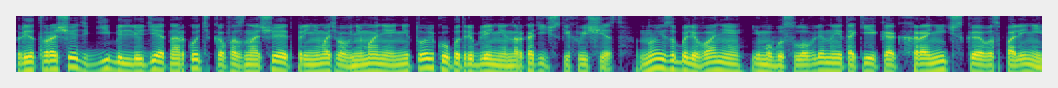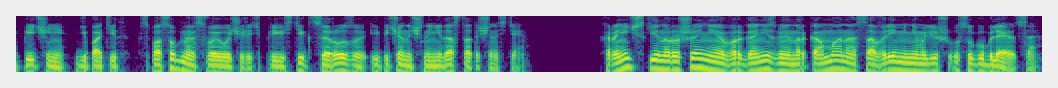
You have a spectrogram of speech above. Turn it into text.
Предотвращать гибель людей от наркотиков означает принимать во внимание не только употребление наркотических веществ, но и заболевания, им обусловленные, такие как хроническое воспаление печени, гепатит, способное, в свою очередь, привести к циррозу и печеночной недостаточности. Хронические нарушения в организме наркомана со временем лишь усугубляются.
